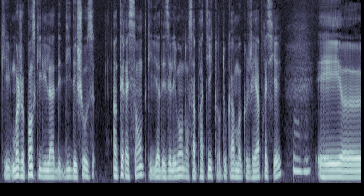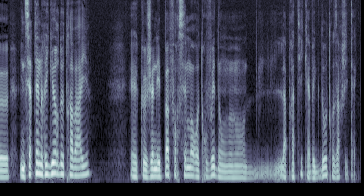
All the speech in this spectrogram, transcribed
Qui, moi, je pense qu'il a dit des choses intéressante, qu'il y a des éléments dans sa pratique, en tout cas moi que j'ai apprécié, mhm. et euh, une certaine rigueur de travail euh, que je n'ai pas forcément retrouvé dans la pratique avec d'autres architectes.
